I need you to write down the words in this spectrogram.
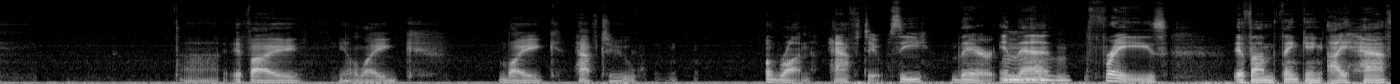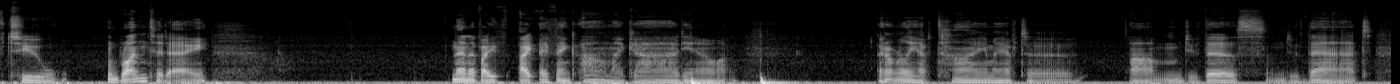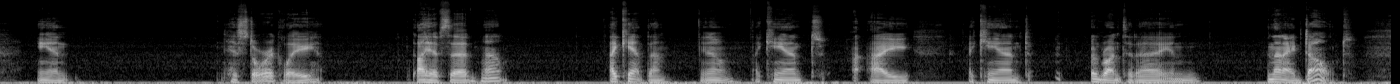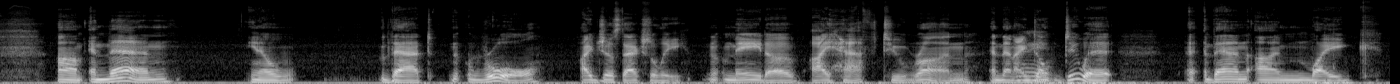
uh, if I, you know, like, like have to uh, run, have to. See there in that phrase, if I'm thinking I have to run today, then if I, I I think, oh my god, you know, I don't really have time. I have to um, do this and do that, and historically, I have said, well, I can't then. You know, I can't. I I can't run today, and and then I don't. Um, and then, you know, that rule I just actually made of I have to run, and then I don't do it, then I'm like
